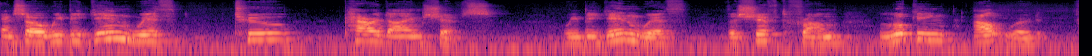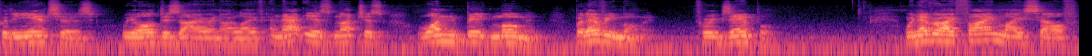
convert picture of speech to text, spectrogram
And so we begin with two paradigm shifts. We begin with the shift from looking outward for the answers we all desire in our life. And that is not just one big moment, but every moment. For example, whenever I find myself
